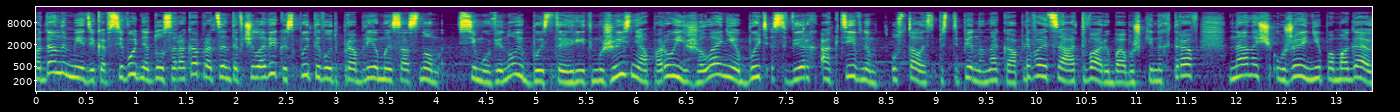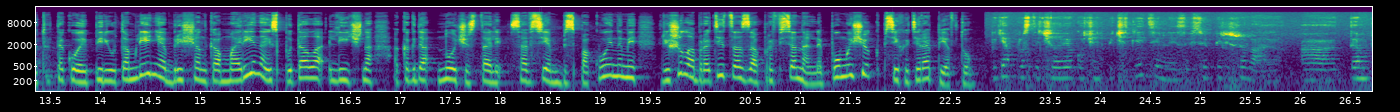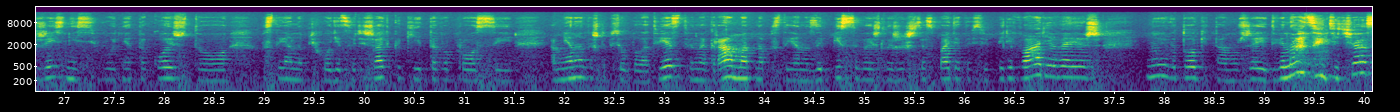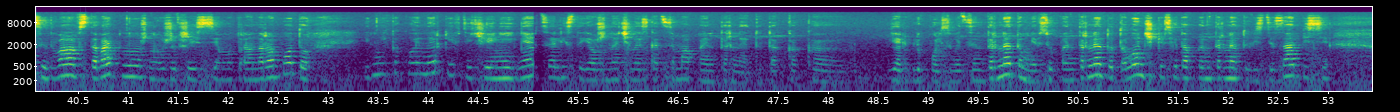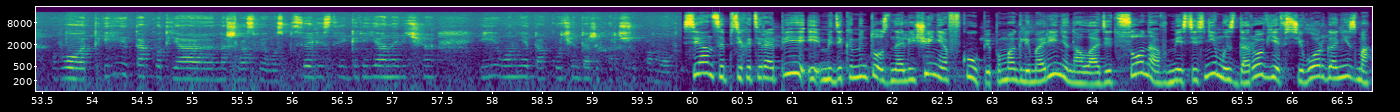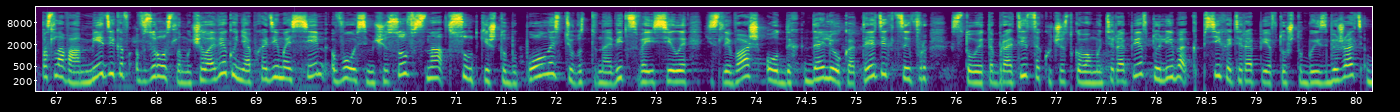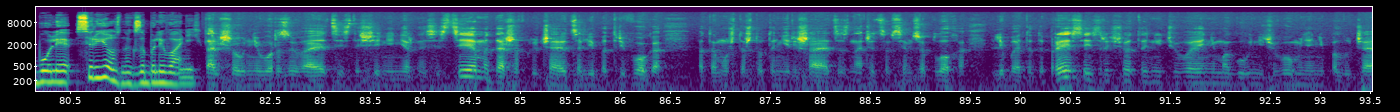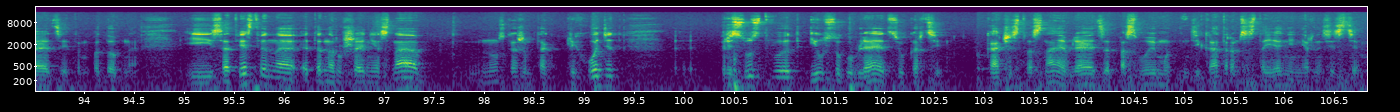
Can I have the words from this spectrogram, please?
По данным медиков, сегодня до 40% человек испытывают проблемы со сном. Всему виной быстрый ритм жизни, а порой и желание быть сверхактивным. Усталость постепенно накапливается, а отвары бабушкиных трав на ночь уже не помогают. Такое переутомление брещанка Марина испытала лично, а когда ночи стали совсем беспокойными, решила обратиться за профессиональной помощью к психотерапевту. Я просто человек очень впечатлительный, за все переживаю. А темп жизни сегодня такой, что постоянно приходится решать какие-то вопросы. А мне надо, чтобы все было ответственно, грамотно, постоянно записываешь, ложишься спать, это все перевариваешь. Ну и в итоге там уже и 12, и час, и 2, вставать нужно уже в 6-7 утра на работу. И никакой энергии в течение дня. Специалиста я уже начала искать сама по интернету, так как э, я люблю пользоваться интернетом, у все по интернету, талончики всегда по интернету, везде записи. Вот. И так вот я нашла своего специалиста Игоря Яновича, и он мне так очень даже хорошо помог. Сеансы психотерапии и медикаментозное лечение в купе помогли Марине наладить сон, а вместе с ним и здоровье всего организма. По словам медиков, взрослому человеку необходимо 7-8 часов сна в сутки, чтобы полностью восстановить свои силы. Если ваш отдых далек от этих цифр, стоит обратиться к участковому терапевту либо к психотерапевту, чтобы избежать более серьезных заболеваний. Дальше у него развивается истощение истощение нервной системы, даже включаются либо тревога, потому что что-то не решается, значит совсем все плохо, либо это депрессия из расчета «ничего я не могу, ничего у меня не получается» и тому подобное. И, соответственно, это нарушение сна, ну, скажем так, приходит, присутствует и усугубляет всю картину. Качество сна является по-своему индикатором состояния нервной системы.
